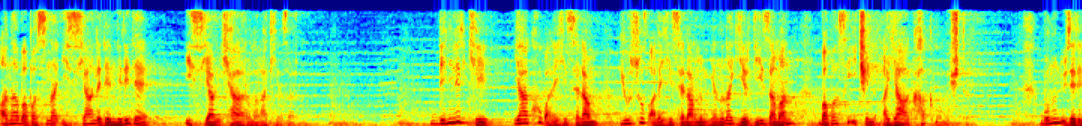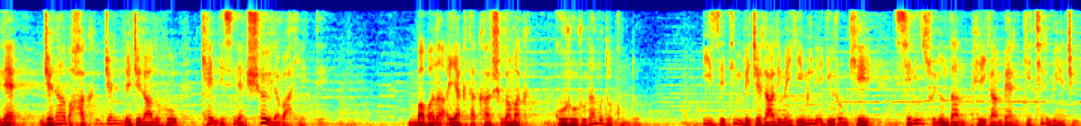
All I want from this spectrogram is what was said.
ana babasına isyan edenleri de isyankar olarak yazarım. Denilir ki Yakup aleyhisselam Yusuf aleyhisselamın yanına girdiği zaman babası için ayağa kalkmamıştı. Bunun üzerine Cenab-ı Hak Celle Celaluhu kendisine şöyle vahyetti. Babanı ayakta karşılamak gururuna mı dokundu? İzzetim ve celalime yemin ediyorum ki senin suyundan peygamber getirmeyeceğim.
